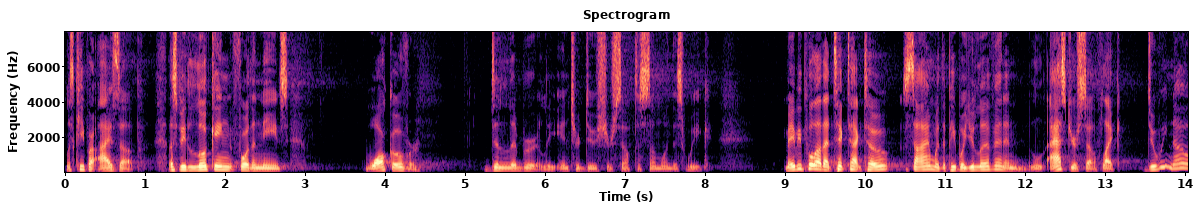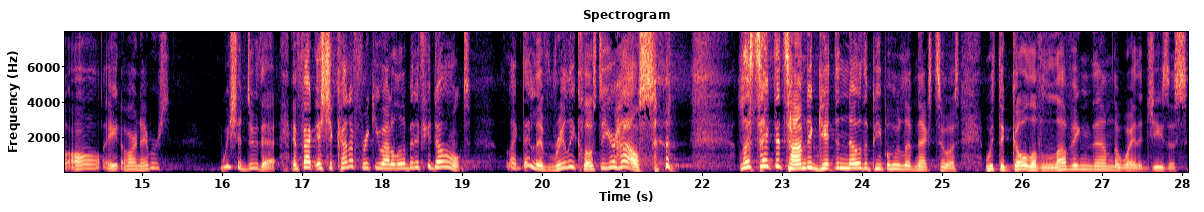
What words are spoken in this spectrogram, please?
Let's keep our eyes up. Let's be looking for the needs. Walk over, deliberately introduce yourself to someone this week. Maybe pull out that tic tac toe sign with the people you live in and ask yourself, like, do we know all eight of our neighbors? We should do that. In fact, it should kind of freak you out a little bit if you don't. Like, they live really close to your house. Let's take the time to get to know the people who live next to us with the goal of loving them the way that Jesus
